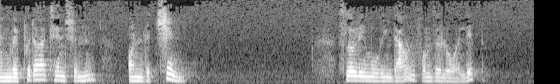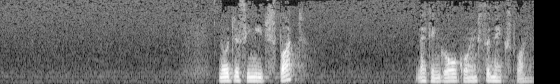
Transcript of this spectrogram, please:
And we put our attention on the chin, slowly moving down from the lower lip, noticing each spot, letting go, going to the next one.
